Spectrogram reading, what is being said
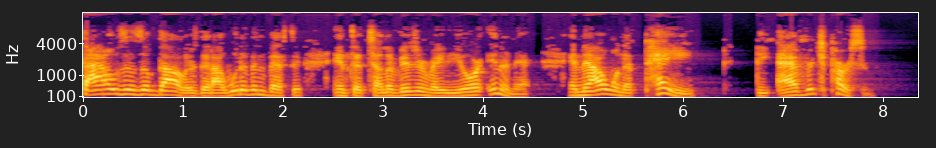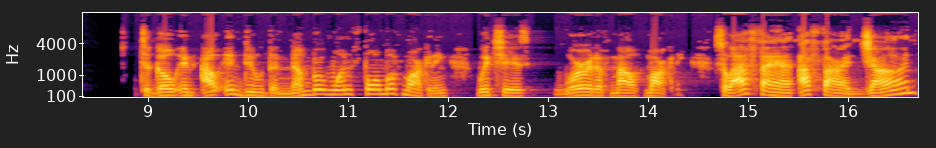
thousands of dollars that I would have invested into television, radio, or internet, and now I want to pay the average person to go and out and do the number one form of marketing, which is word of mouth marketing. So I find I find John,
